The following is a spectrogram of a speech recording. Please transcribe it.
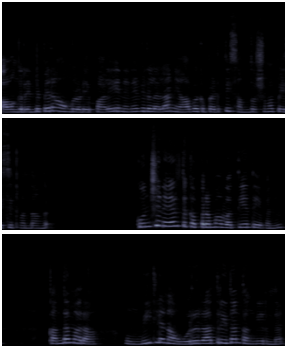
அவங்க ரெண்டு பேரும் அவங்களுடைய பழைய நினைவுகளெல்லாம் ஞாபகப்படுத்தி சந்தோஷமாக பேசிட்டு வந்தாங்க. கொஞ்ச நேரத்துக்கு அப்புறமா வத்தியத்தேவன் கந்தமாரா உன் வீட்டில் நான் ஒரு ராத்திரி தான் தங்கியிருந்தேன்.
